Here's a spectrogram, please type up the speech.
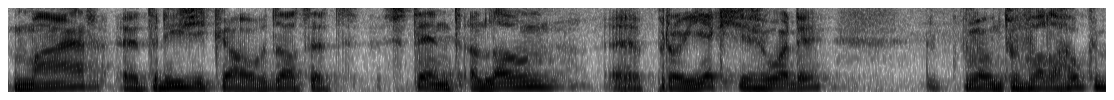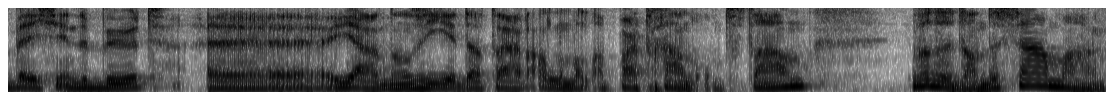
maar het risico dat het stand-alone uh, projectjes worden. Ik woon toevallig ook een beetje in de buurt. Uh, ja, dan zie je dat daar allemaal apart gaan ontstaan. Wat is dan de samenhang?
